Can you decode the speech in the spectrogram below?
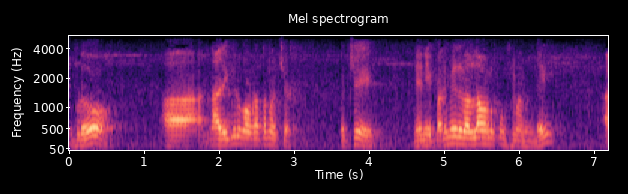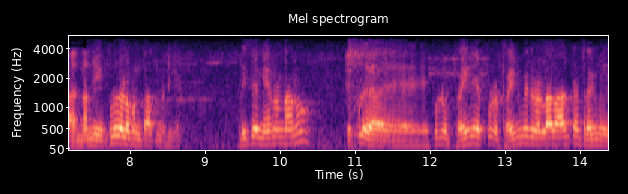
ఇప్పుడు నా దగ్గరకు ఒక అతను వచ్చాడు. వచ్చి నేను ఈ పని మీద వెళ్దాం అనుకుంటున్నానండి. నన్ను ఎప్పుడు వెళ్ళమంటారని అడిగాడు. అడిగితే నేనున్నాను ఎప్పుడు ఎప్పుడు ట్రైన్ ఎప్పుడు ట్రైన్ మీద వెళ్ళాలా అంటే ట్రైన్ మీద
